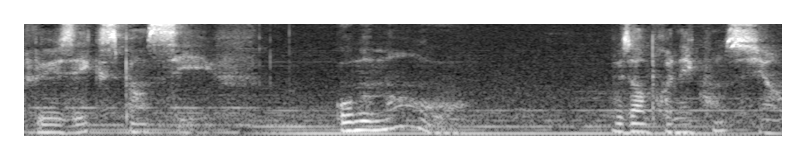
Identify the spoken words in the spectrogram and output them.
plus expansif au moment où vous en prenez conscience.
